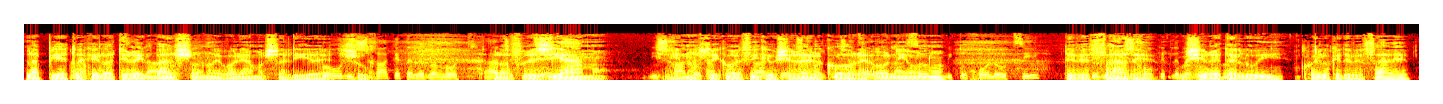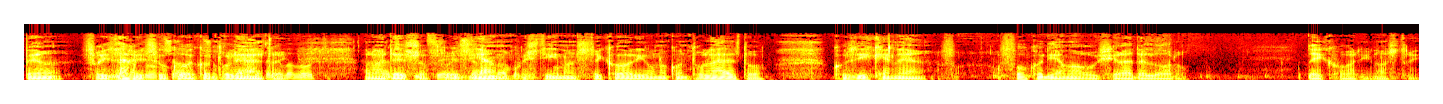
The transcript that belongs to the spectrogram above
la pietra che lo tira in basso, noi vogliamo salire su. Allora frisiamo i nostri cuori finché uscirà il cuore, ognuno deve fare, uscire da lui quello che deve fare per frisare il suo cuore contro gli altri. Allora adesso frisiamo questi nostri cuori uno contro l'altro così che il fuoco di amore uscirà da loro, dai cuori nostri.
